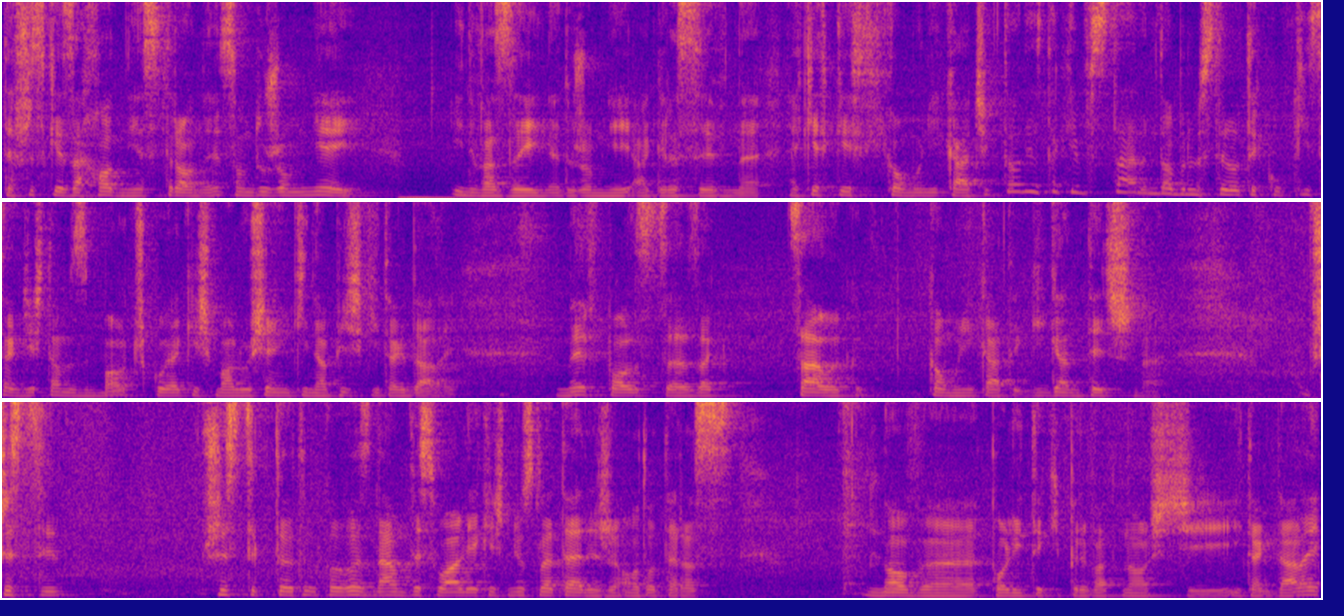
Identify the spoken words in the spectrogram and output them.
Te wszystkie zachodnie strony są dużo mniej inwazyjne, dużo mniej agresywne. Jak jest jakiś komunikacik, to on jest taki w starym, dobrym stylu tych cookiesach, gdzieś tam z boczku, jakieś malusieńki napiśki i tak dalej. My w Polsce za całe komunikaty gigantyczne. Wszyscy, wszyscy, kogo znam, wysłali jakieś newslettery, że oto teraz nowe polityki prywatności i tak dalej,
